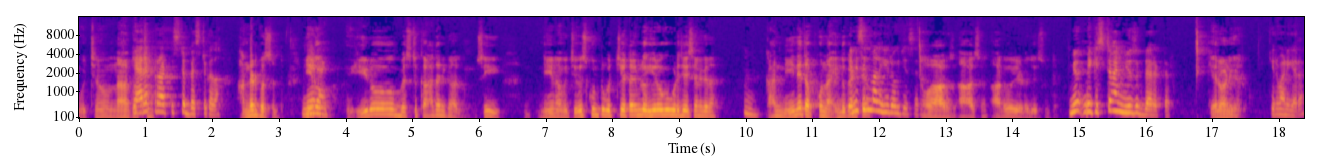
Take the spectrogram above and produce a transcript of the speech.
వచ్చిన నాకు క్యారెక్టర్ ఆర్టిస్టే బెస్ట్ కదా? Hundred percent. Hero hero best కాదని కాదు. సి నేను అవి చేసుకుంటూ వచ్చే టైంలో హీరోగా కూడా చేశాను కదా. Hmm. కానీ నేనే తప్పుకున్నా. ఎందుకంటే సినిమాలు హీరోగా చేశారు? ఆరు ఆరు ఆరో ఏడో చేస్తుంటా. మ్యూ- మీకు ఇష్టమైన మ్యూజిక్ డైరెక్టర్ కీరవాణి గారు. కిరవాణి గారా?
